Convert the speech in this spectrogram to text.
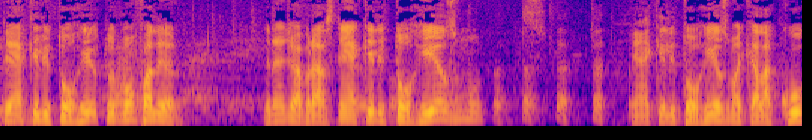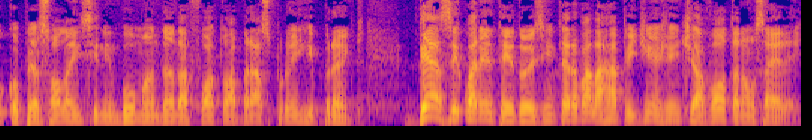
tem aquele torreiro. Tudo bom, Faleiro? Grande abraço. Tem aquele torresmo. Tem aquele torresmo, aquela cuca, o pessoal lá em Sinimbu mandando a foto. Um abraço pro Henry Prank. 10h42, intervalo rapidinho, a gente já volta, não sai daí.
